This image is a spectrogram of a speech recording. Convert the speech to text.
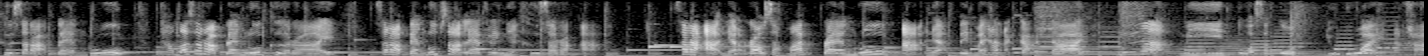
คือสระแปลงรูปถามว่าสระแปลงรูปคืออะไร สระแปลงรูปสระแรกเลยเนี่ยคือสระอะสระอะเนี่ยเราสามารถแปลงรูปอะเนี่ยเป็นไม้หันอากาศได้ เมื่อมีตัวสะกดอยู่ด้วยนะคะ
